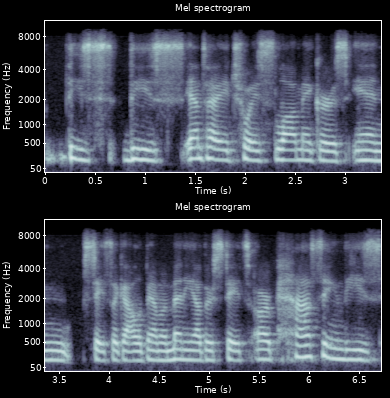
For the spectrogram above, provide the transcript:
these these anti-choice lawmakers in states like Alabama, many other states, are passing these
